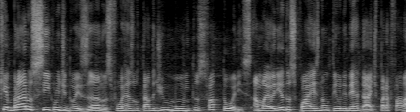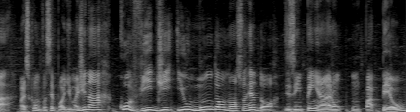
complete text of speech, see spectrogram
Quebrar o ciclo de dois anos foi resultado de muitos fatores, a maioria dos quais não tenho liberdade para falar. Mas como você pode imaginar, Covid e o mundo ao nosso redor desempenharam um papel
